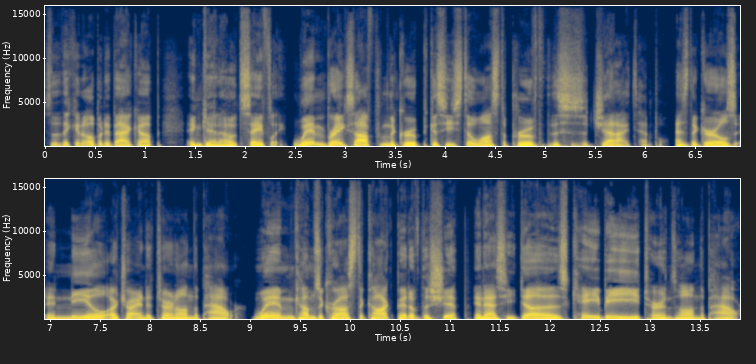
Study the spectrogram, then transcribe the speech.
so that they can open it back up and get out safely. Wim breaks off from the group because he still wants to prove that this is a Jedi temple, as the girls and Neel are trying to turn on the power. Wim comes across the cockpit of the ship, and as he does, KB turns on the power.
